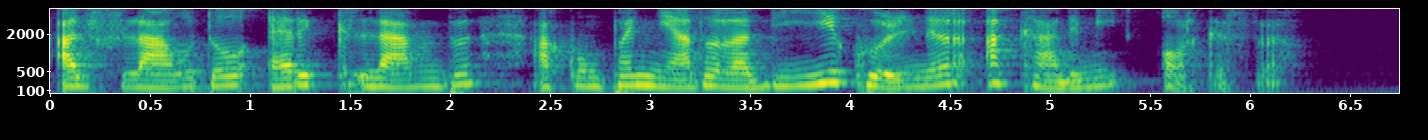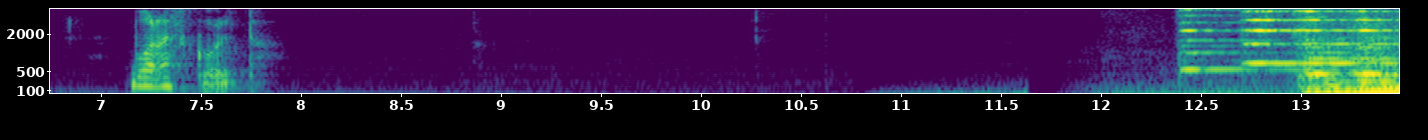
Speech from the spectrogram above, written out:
al flauto Eric Lamb accompagnato dalla Die Kölner Academy Orchestra. Buon ascolto. thank you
